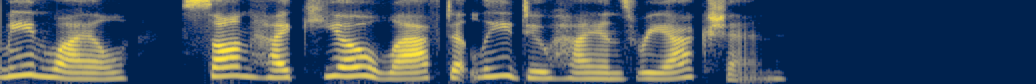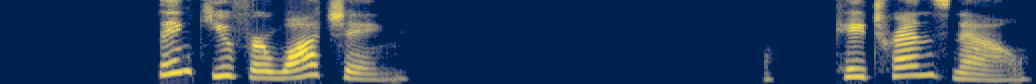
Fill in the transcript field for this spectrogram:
Meanwhile, Song Hye Kyo laughed at Lee Do Hyun's reaction. Thank you for watching. K Trendz Now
